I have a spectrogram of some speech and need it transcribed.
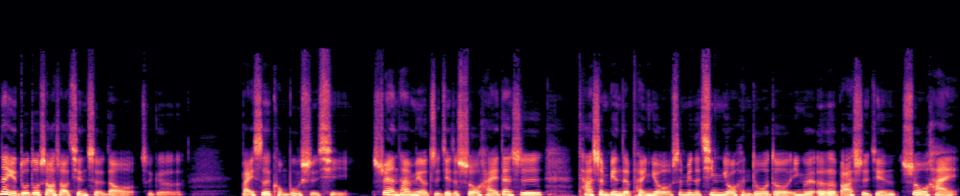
那也多多少少牵扯到这个白色恐怖时期。虽然他没有直接的受害，但是他身边的朋友、身边的亲友很多都因为二二八事件受害。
